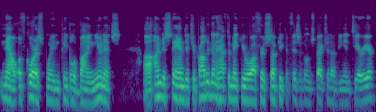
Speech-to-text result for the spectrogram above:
now, of course, when people are buying units, uh, understand that you're probably going to have to make your offer subject to physical inspection of the interior.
